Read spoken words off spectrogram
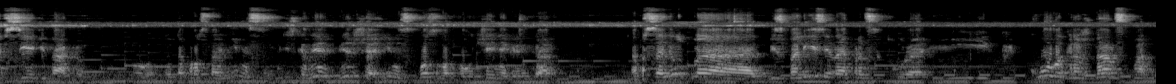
Грин-карты все одинаковые. Вот. Это просто один из, дипломатическое убежище один из способов получения грин-карты. Абсолютно безболезненная процедура, никакого гражданства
